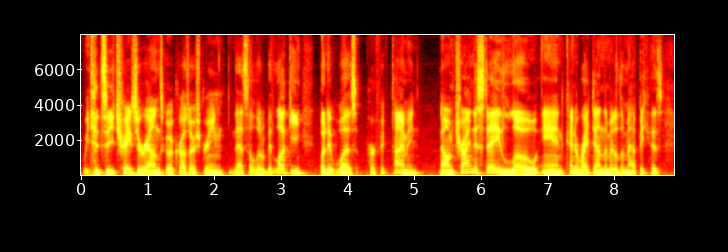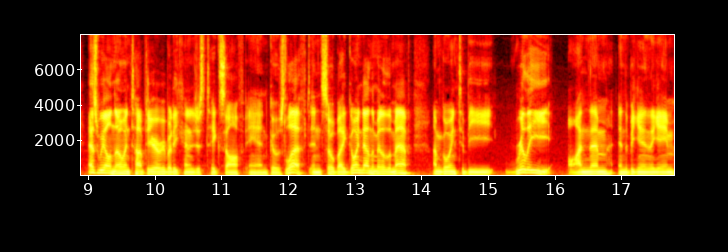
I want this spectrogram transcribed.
We did see tracer rounds go across our screen. That's a little bit lucky, but it was perfect timing. Now I'm trying to stay low and kind of right down the middle of the map because as we all know in top tier everybody kind of just takes off and goes left and so by going down the middle of the map I'm going to be really on them in the beginning of the game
